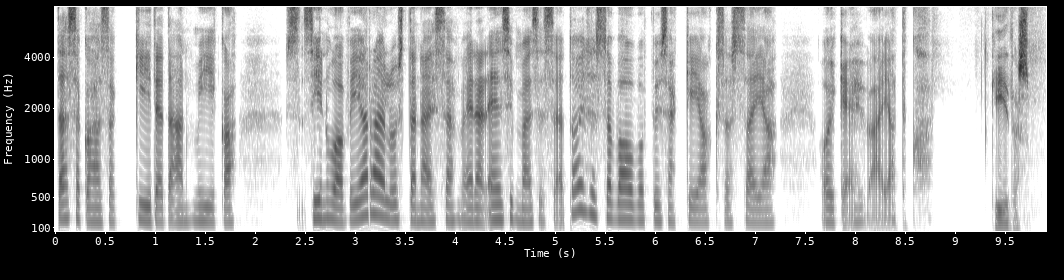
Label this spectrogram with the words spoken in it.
tässä kohdassa kiitetään Miika sinua vierailusta näissä meidän ensimmäisessä ja toisessa vauvapysäkkijaksossa ja oikein hyvää jatkoa. Kiitos.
